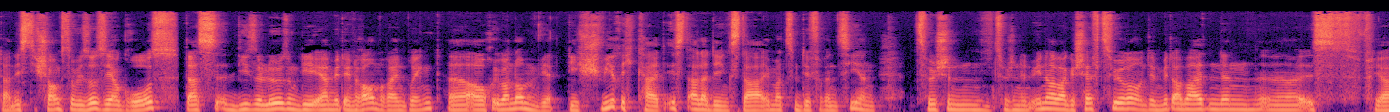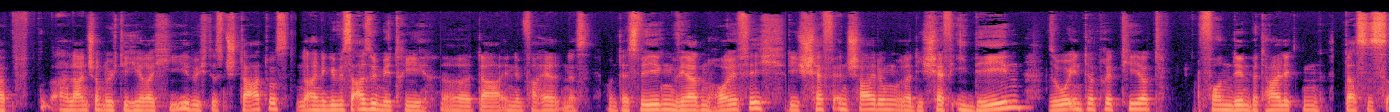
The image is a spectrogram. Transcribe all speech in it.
dann ist die Chance sowieso sehr groß, dass diese Lösung, die er mit in den Raum reinbringt, äh, auch übernommen wird. Die Schwierigkeit ist allerdings da immer zu differenzieren. Zwischen, zwischen dem Inhaber, Geschäftsführer und den Mitarbeitenden äh, ist ja allein schon durch die Hierarchie, durch den Status eine gewisse Asymmetrie äh, da in dem Verhältnis. Und deswegen werden häufig die Chefentscheidungen oder die Chefideen so interpretiert, von den Beteiligten, dass es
